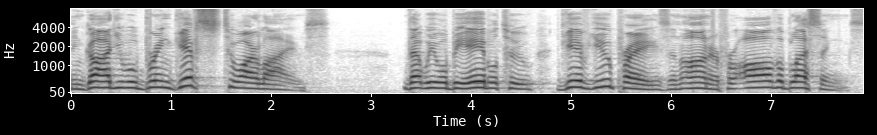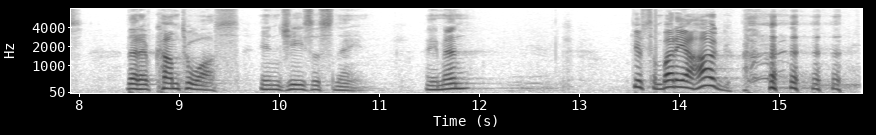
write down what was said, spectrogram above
And God, you will bring gifts to our lives that we will be able to give you praise and honor for all the blessings that have come to us in Jesus' name. Amen. Give somebody a hug.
